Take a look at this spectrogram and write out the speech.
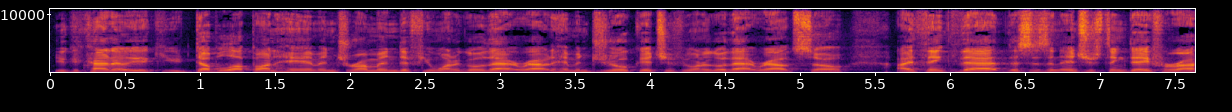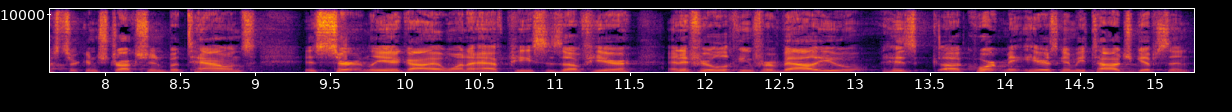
you could kind of you double up on him and Drummond if you want to go that route. Him and Jokic if you want to go that route. So I think that this is an interesting day for roster construction. But Towns is certainly a guy I want to have pieces of here. And if you're looking for value, his uh, court mate here is going to be Taj Gibson.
